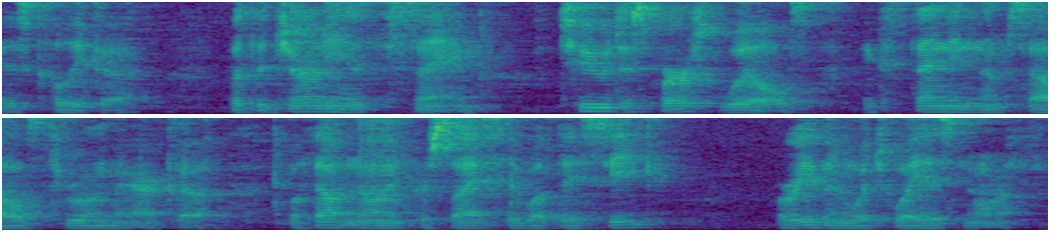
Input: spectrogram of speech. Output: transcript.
is Calica, but the journey is the same two dispersed wills extending themselves through America without knowing precisely what they seek or even which way is north.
